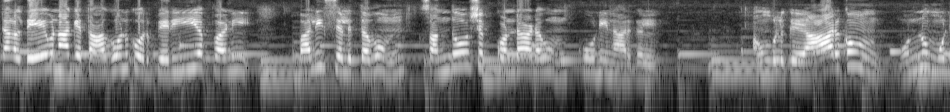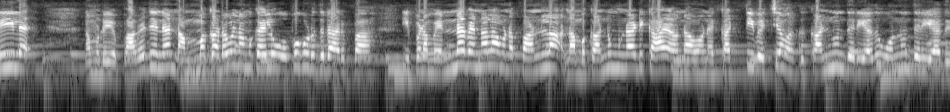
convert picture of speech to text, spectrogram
தங்கள் தேவனாகிய தாகோனுக்கு ஒரு பெரிய பணி பலி செலுத்தவும் சந்தோஷ கொண்டாடவும் கூடினார்கள். அவங்களுக்கு யாருக்கும் ஒன்றும் முடியல. நம்முடைய பகைஜனை நம்ம கடவுள் நம்ம கையில் ஒப்பு கொடுத்துட்டாருப்பா. இப்போ நம்ம என்ன வேணாலும் அவனை பண்ணலாம். நம்ம கண்ணு முன்னாடி கா அவனை அவனை கட்டி வச்சு அவனுக்கு கண்ணும் தெரியாது ஒன்றும் தெரியாது.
